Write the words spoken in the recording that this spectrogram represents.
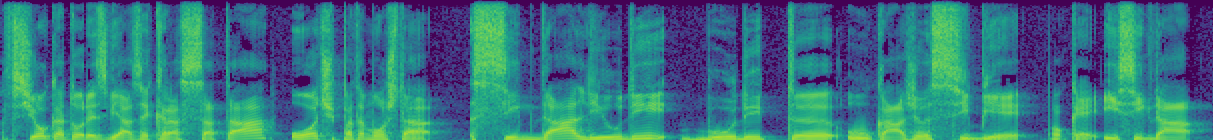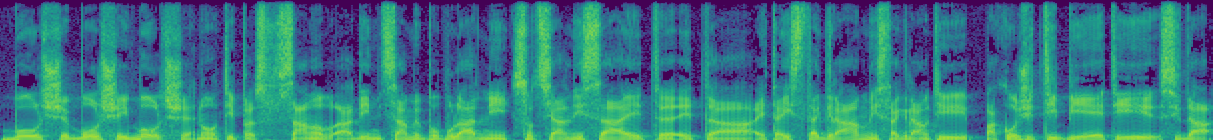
все, которое связано красота, очень, потому что всегда люди будут э, указывать себе ok? И всегда больше, больше и больше. Ну, типа, сам, один из самых популярных социальных сайтов это, это Instagram. Instagram ты похоже тебе, ты всегда...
